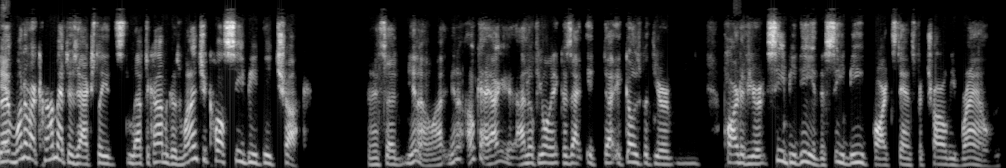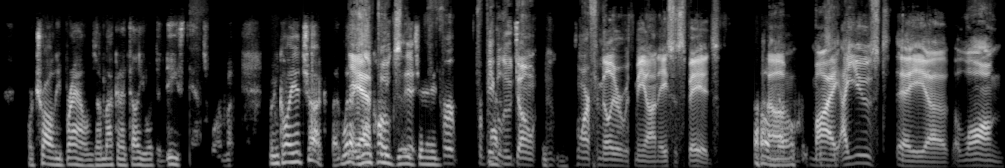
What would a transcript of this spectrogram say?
Yeah. One of our commenters actually left a comment. Goes, why don't you call CBD Chuck? And I said, you know, I, you know, okay. I, I don't know if you want it because it uh, it goes with your part of your CBD. The CB part stands for Charlie Brown or Charlie Browns. I'm not going to tell you what the D stands for, but we can call you Chuck. But whatever. Yeah, folks, it, for for people who don't who aren't familiar with me on Ace of Spades, oh, um, no. my I used a uh, a long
